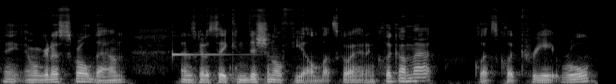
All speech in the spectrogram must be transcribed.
Okay, and we're gonna scroll down and it's going to say conditional field. Let's go ahead and click on that. Let's click create rule.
